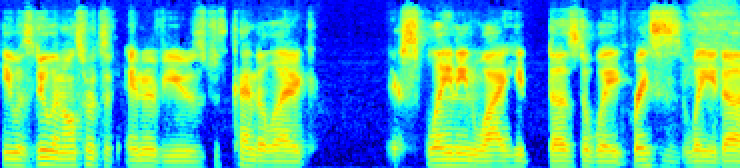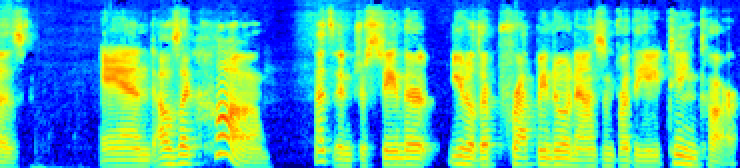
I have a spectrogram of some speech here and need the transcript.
He was doing all sorts of interviews, just kind of like explaining why he does the way races the way he does. And I was like, huh, that's interesting. They're you know, they're prepping to announce him for the 18 car.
